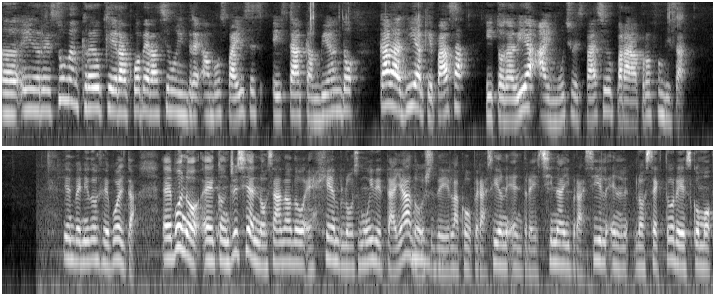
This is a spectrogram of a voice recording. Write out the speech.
Eh, en resumen, creo que la cooperación entre ambos países está cambiando cada día que pasa y todavía hay mucho espacio para profundizar. Bienvenidos de vuelta. Eh, bueno, eh, Geng Zhiqian nos ha dado ejemplos muy detallados mm. de la cooperación entre China y Brasil en los sectores como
